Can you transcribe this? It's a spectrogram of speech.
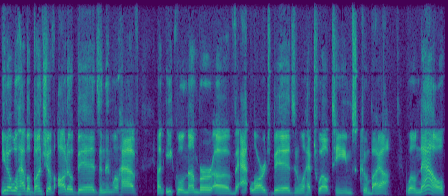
You know, we'll have a bunch of auto bids and then we'll have an equal number of at large bids and we'll have 12 teams, kumbaya. Well, now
